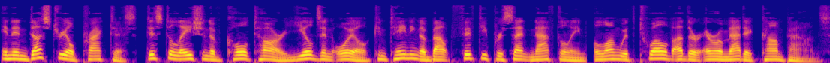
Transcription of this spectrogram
In industrial practice, distillation of coal tar yields an oil containing about 50% naphthalene, along with 12 other aromatic compounds.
